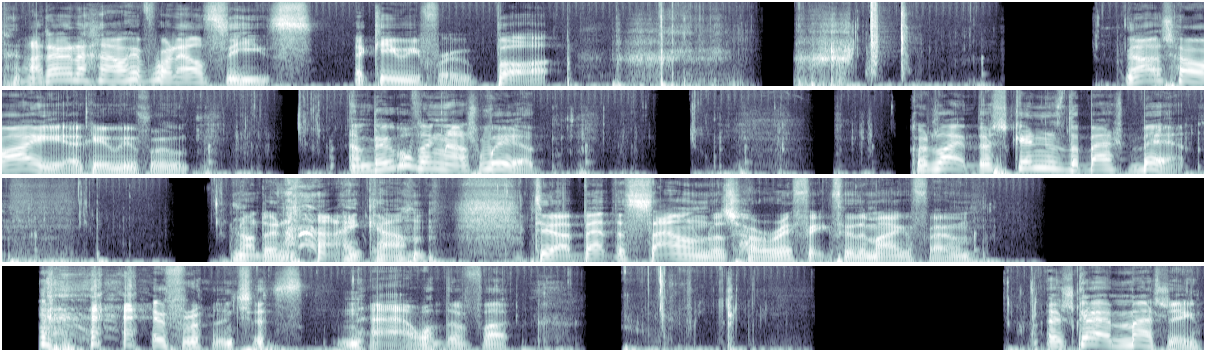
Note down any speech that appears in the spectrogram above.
I don't know how everyone else eats a kiwi fruit, but that's how I eat a kiwi fruit. And people think that's weird. Because, like, the skin is the best bit. not doing that, I can. Dude, I bet the sound was horrific through the microphone. Everyone just, nah, what the fuck. It's getting messy.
